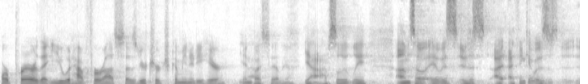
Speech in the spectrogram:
or prayer that you would have for us as your church community here in Visalia? Yeah, absolutely. Um, so it was, it was I, I, think it was uh,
